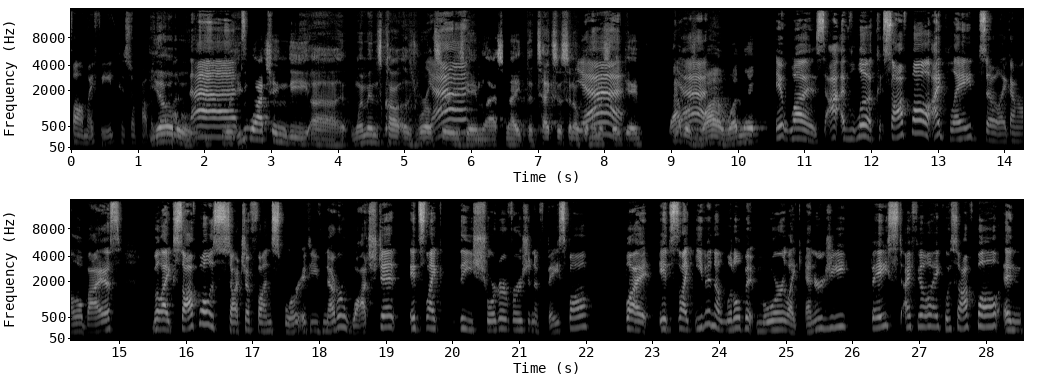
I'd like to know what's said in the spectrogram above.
follow my feed because you'll probably yo were you watching the uh, women's college World yeah. Series game last night? The Texas and Oklahoma yeah. State game. That yeah. was wild, wasn't it? It was. I, look, softball. I played, so like I'm a little biased But like softball is such a fun sport. If you've never watched it, it's like the shorter version of baseball, but it's like even a little bit more like energy based, I feel like, with softball. And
